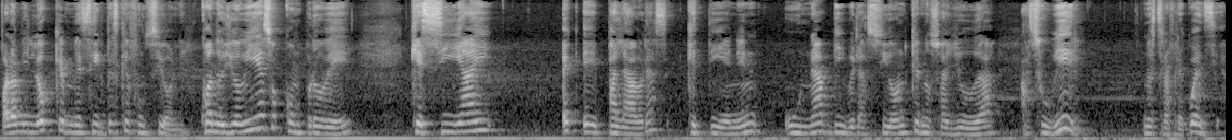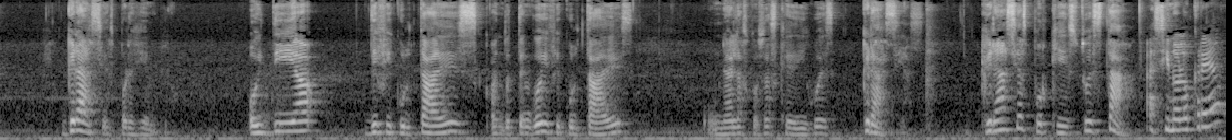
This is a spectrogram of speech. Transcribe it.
Para mí lo que me sirve es que funcione. Cuando yo vi eso comprobé que sí hay eh, eh, palabras que tienen una vibración que nos ayuda a subir nuestra frecuencia. Gracias, por ejemplo. Hoy día dificultades, cuando tengo dificultades, una de las cosas que digo es gracias gracias porque esto está. ¿Así no lo crea?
